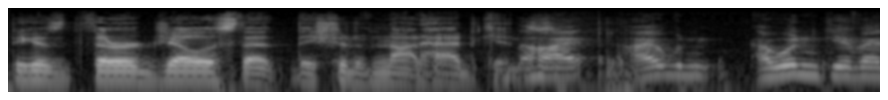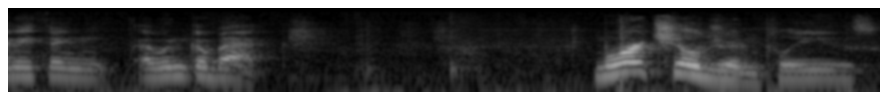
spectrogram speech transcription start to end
because they're jealous that they should have not had kids. No, I, I wouldn't. I wouldn't give anything. I wouldn't go back. More children, please.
